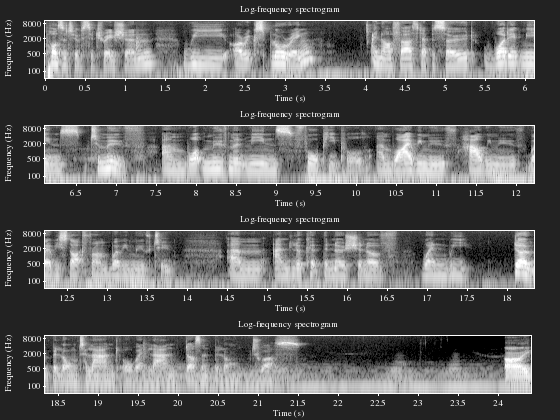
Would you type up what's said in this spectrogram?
positive situation, we are exploring in our first episode what it means to move. Um, what movement means for people, and why we move, how we move, where we start from, where we move to, um, and look at the notion of when we don't belong to land or when land doesn't belong to us? I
